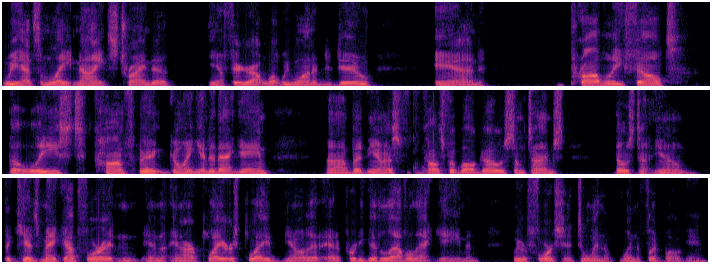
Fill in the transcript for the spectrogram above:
we had some late nights trying to you know figure out what we wanted to do and probably felt the least confident going into that game. Uh, but you know, as college football goes, sometimes those t- you know the kids make up for it, and and, and our players played you know at, a pretty good level that game, and we were fortunate to win the win the football game.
